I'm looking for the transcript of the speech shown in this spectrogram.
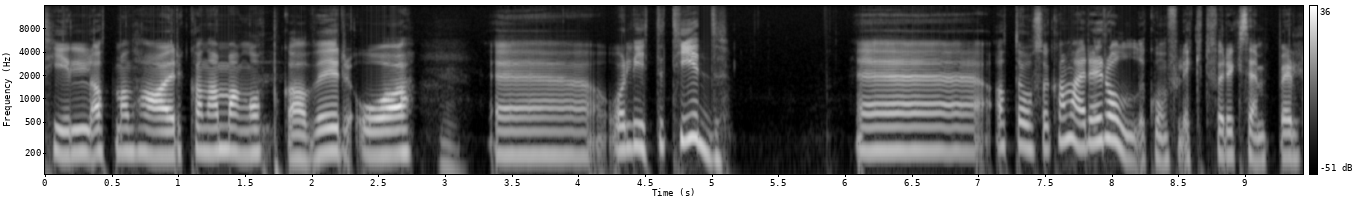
til at man har, kan ha mange oppgaver og, eh, og lite tid. Eh, at det også kan være rollekonflikt, eksempel.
